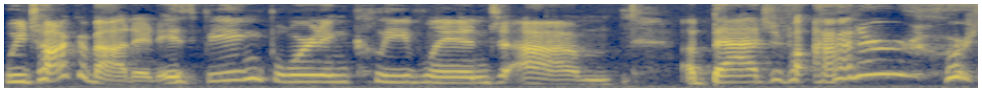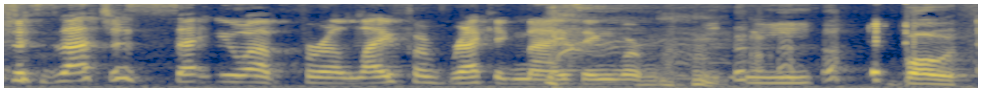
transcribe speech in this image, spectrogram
We talk about it. Is being born in Cleveland um, a badge of honor, or does that just set you up for a life of recognizing what really, Both.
